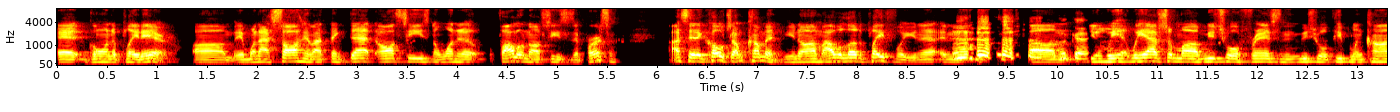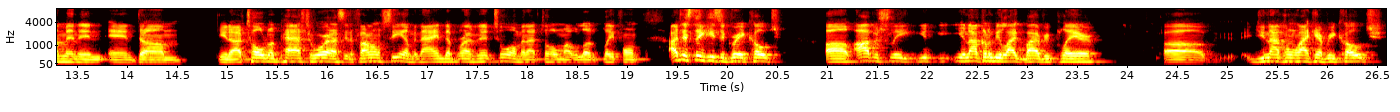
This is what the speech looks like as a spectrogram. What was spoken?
at going to play there. Um, and when I saw him, I think that off season or one of the following off seasons in person, I said, hey, "Coach, I'm coming. You know, I'm, i would love to play for you." And um, okay. you know, we we have some uh, mutual friends and mutual people in common, and and um, you know, I told him to pass the word. I said, if I don't see him, and I end up running into him, and I told him I would love to play for him. I just think he's a great coach. Um, obviously, you, you're not going to be liked by every player. Uh, you're not going to like every coach.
